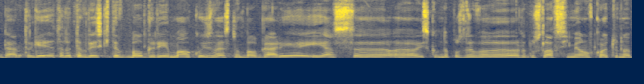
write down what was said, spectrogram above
Да, трагедията на таврийските в България е малко известна в България и аз а, искам да поздравя Радослав Симеонов, който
